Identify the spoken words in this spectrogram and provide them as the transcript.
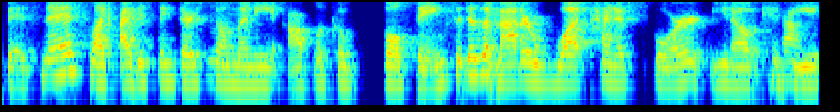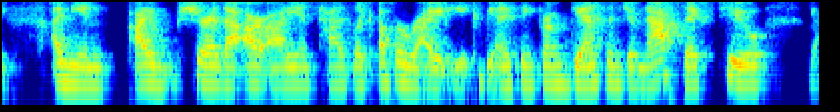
business. Like I just think there's so mm-hmm. many applicable things. It doesn't matter what kind of sport, you know, it could yeah. be I mean, I'm sure that our audience has like a variety. It could be anything from dance and gymnastics to yeah.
